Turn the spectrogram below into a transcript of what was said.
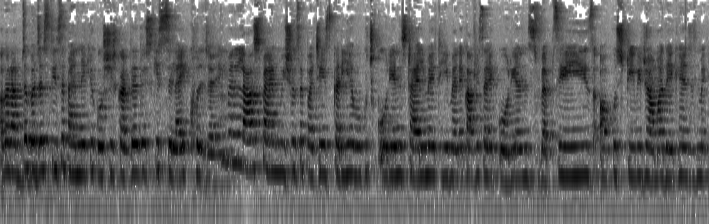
अगर आप ज़बरदस्ती से पहनने की कोशिश करते हैं तो इसकी सिलाई खुल जाएगी। मैंने लास्ट पैंट मीशो से परचेज करी है, वो कुछ कोरियन स्टाइल में थी। मैंने काफ़ी सारे कोरियन वेब सीरीज़ और कुछ टीवी ड्रामा देखे हैं, जिसमें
